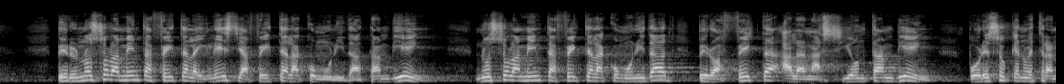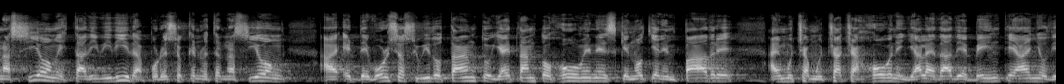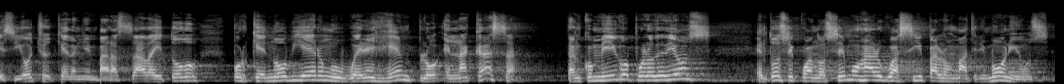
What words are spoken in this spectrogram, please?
Pero no solamente afecta a la iglesia, afecta a la comunidad también no solamente afecta a la comunidad, pero afecta a la nación también. Por eso que nuestra nación está dividida, por eso que nuestra nación, ah, el divorcio ha subido tanto y hay tantos jóvenes que no tienen padre, hay muchas muchachas jóvenes ya a la edad de 20 años, 18, quedan embarazadas y todo, porque no vieron un buen ejemplo en la casa. ¿Están conmigo, pueblo de Dios? Entonces, cuando hacemos algo así para los matrimonios,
